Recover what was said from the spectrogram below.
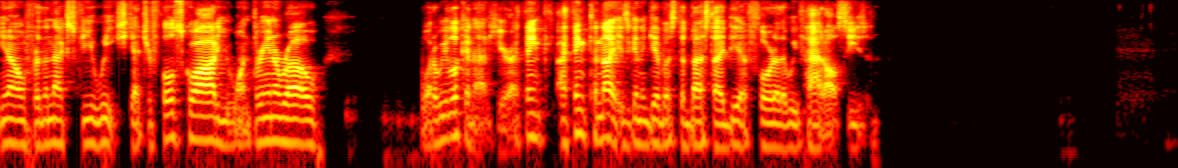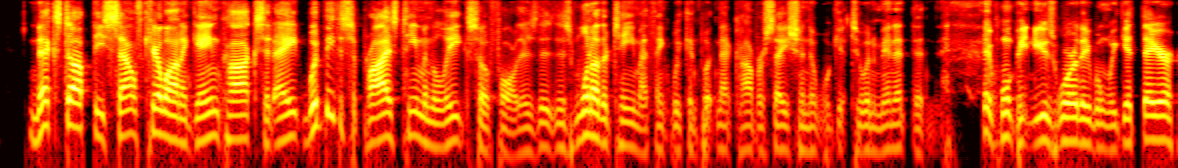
you know, for the next few weeks. You got your full squad. You won three in a row. What are we looking at here? I think I think tonight is going to give us the best idea of Florida that we've had all season. Next up, the South Carolina Gamecocks at eight would be the surprise team in the league so far. There's there's one other team I think we can put in that conversation that we'll get to in a minute. That it won't be newsworthy when we get there.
